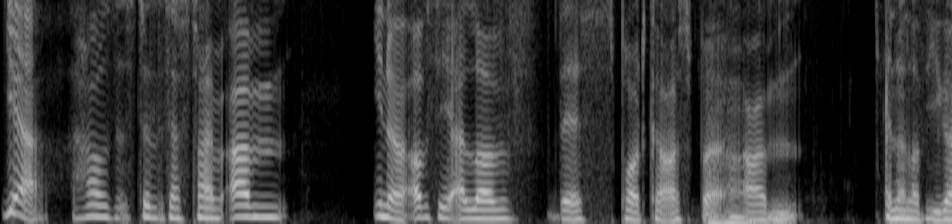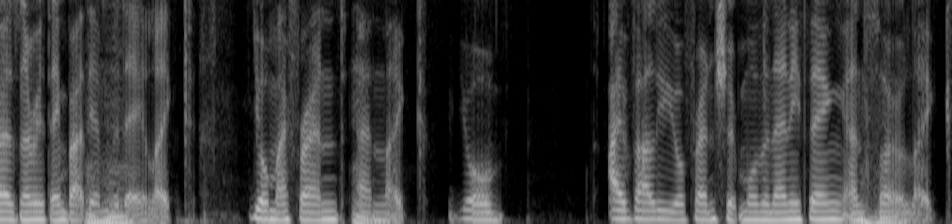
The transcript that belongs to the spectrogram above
yeah how is it still the test time um you know obviously i love this podcast but Uh-huh. um and i love you guys and everything but at the end of the Mhm. day like you're my friend Mhm. and like you're i value your friendship more than anything and so Mhm. like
